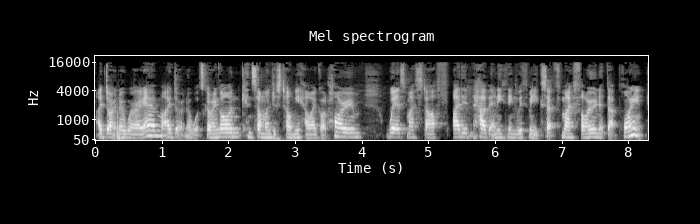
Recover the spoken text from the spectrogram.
I don't know where I am. I don't know what's going on. Can someone just tell me how I got home? Where's my stuff? I didn't have anything with me except for my phone at that point.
